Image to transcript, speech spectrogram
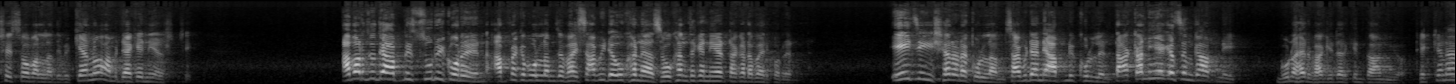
সেই সব আল্লাহ দেবে। কেন? আমি ডেকে নিয়ে আসছি। আবার যদি আপনি চুরি করেন, আপনাকে বললাম যে, ভাই, চাবিটা ওখানে আছে, ওখান থেকে নিয়ে টাকাটা বাইর করেন। এই যে ইশারাটা করলাম চাবিটা নিয়ে আপনি খুললেন টাকা নিয়ে গেছেন গা আপনি গুনাহের ভাগিদার কিন্তু আমিও ঠিক না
